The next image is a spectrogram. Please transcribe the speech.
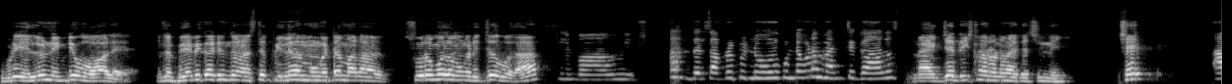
ఇప్పుడు ఎల్లుండి ఇంటికి పోవాలి. ఇట్లా బేబీ కటింగ్తో వస్తే పిల్లల ముంగట మళ్ళా సూరమూల ముంగట ఇచ్చేది పోదా? ఊరుకుంటే కూడా మంచి గాలి. నా ఎగ్జాక్ట్ తీసిన రెండు అయితే చిన్ని. ఛే! ఆ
